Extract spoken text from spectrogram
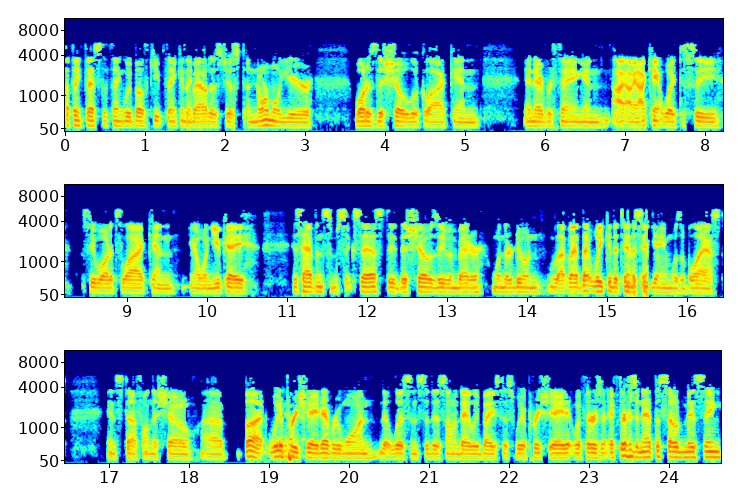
I think that's the thing we both keep thinking about is just a normal year. What does this show look like and and everything? And I, I mean, I can't wait to see see what it's like. And you know, when UK is having some success, the, this show is even better. When they're doing like that week of the Tennessee game was a blast and stuff on the show. Uh, but we appreciate everyone that listens to this on a daily basis. We appreciate it. If there's an, if there's an episode missing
